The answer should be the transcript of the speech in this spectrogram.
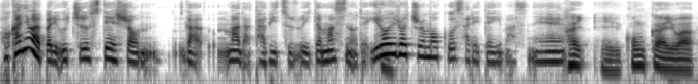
他にはやっぱり宇宙ステーションがまだ旅続いてますので、いろいろ注目されていますね。はい、えー今回は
